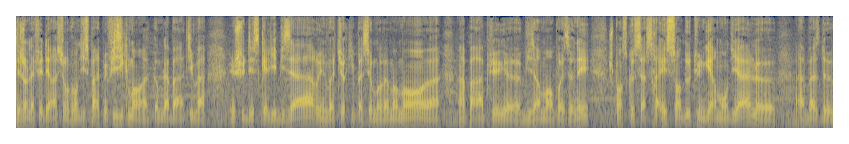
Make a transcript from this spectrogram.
Des gens de la fédération vont disparaître, mais physiquement, hein, comme là-bas. Vas une chute d'escalier bizarre, une voiture qui passait au mauvais moment, un, un parapluie euh, bizarrement empoisonné. Je pense que ça sera sans doute une guerre mondiale euh, à base de,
